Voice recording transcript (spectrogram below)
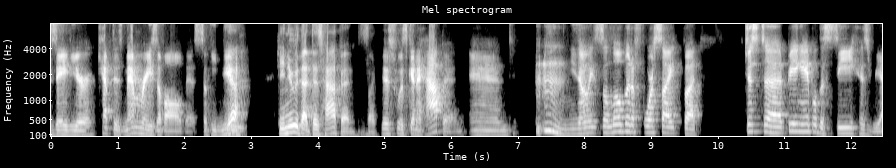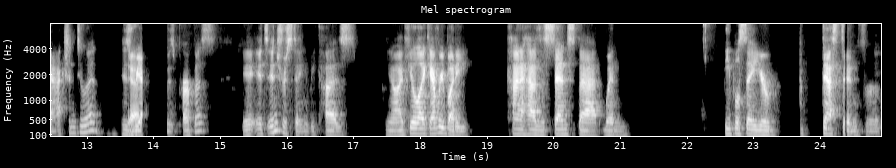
Xavier kept his memories of all this, so he knew Yeah. he knew that this happened. It's like this was going to happen, and you know, it's a little bit of foresight, but just uh, being able to see his reaction to it, his Yeah. reaction, to his purpose, it, it's interesting because you know I feel like everybody kind of has a sense that when people say you're destined for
